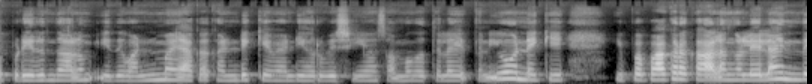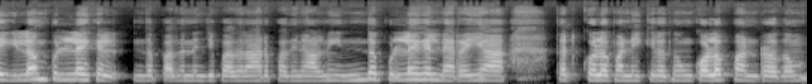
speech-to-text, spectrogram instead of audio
எப்படி இருந்தாலும் இது வன்மையாக கண்டிக்க வேண்டிய ஒரு விஷயம் சமூகத்தில். எத்தனையோ இன்றைக்கி இப்போ பார்க்குற காலங்களெல்லாம் இந்த இளம் பிள்ளைகள் இந்த பதினஞ்சு பதினாறு பதினாலுன்னு இந்த பிள்ளைகள் நிறையா தற்கொலை பண்ணிக்கிறதும் கொலை பண்ணுறதும்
